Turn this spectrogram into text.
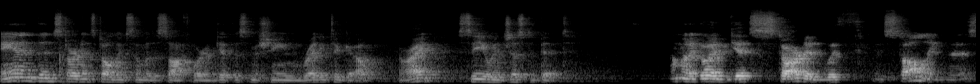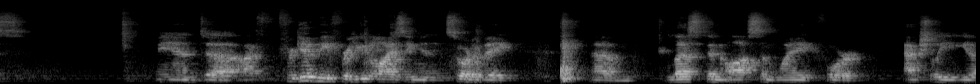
and then start installing some of the software and get this machine ready to go. All right, see you in just a bit. I'm going to go ahead and get started with installing this. And uh, forgive me for utilizing it in sort of a um, less than awesome way for actually uh,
